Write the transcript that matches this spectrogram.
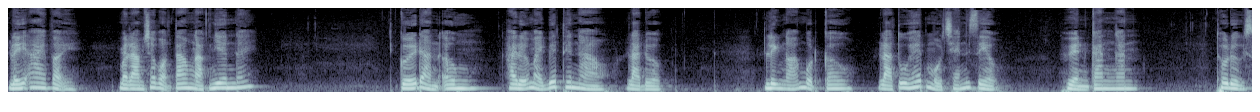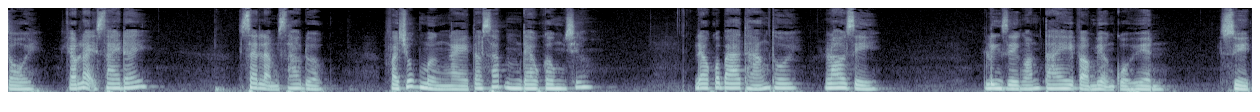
Lấy ai vậy? Mày làm cho bọn tao ngạc nhiên đấy. Cưới đàn ông, Hai đứa mày biết thế nào là được. Linh nói một câu Là tu hết một chén rượu, Huyền can ngăn. Thôi được rồi, Khéo lại sai đấy. Sai làm sao được? Phải chúc mừng ngày tao sắp đeo công chứ. Đeo có 3 tháng thôi, Lo gì? Linh dí ngón tay vào miệng của Huyền. Xuyệt,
